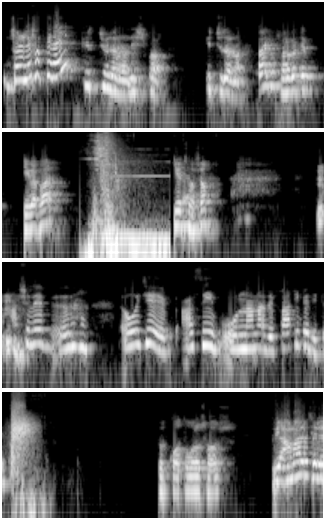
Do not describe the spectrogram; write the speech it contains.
শরীরে শক্তি নাই? কিচ্ছু জানো নিষ্পাপ। কিচ্ছু জানো না। ভাই ভালো কি ব্যাপার? কি হচ্ছে সব আসলে ওই যে আসিফ ওর নানারে পাটি পে দিতেছে। তোর কত বড় সাহস? তুই আমার ছেলে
